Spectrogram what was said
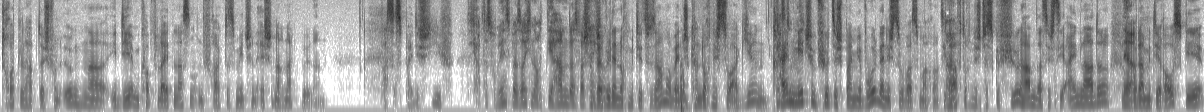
Trottel habt euch von irgendeiner Idee im Kopf leiten lassen und fragt das Mädchen echt nach Nacktbildern. Was ist bei dir schief? Ich glaube, das Problem ist bei solchen auch, die haben das wahrscheinlich wer will denn noch mit dir zusammenarbeiten? Ich kann doch nicht so agieren. Kannst Kein. Mädchen fühlt sich bei mir wohl, wenn ich sowas mache. Sie Ja. darf doch nicht das Gefühl haben, dass ich sie einlade Ja. oder mit dir rausgehe,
